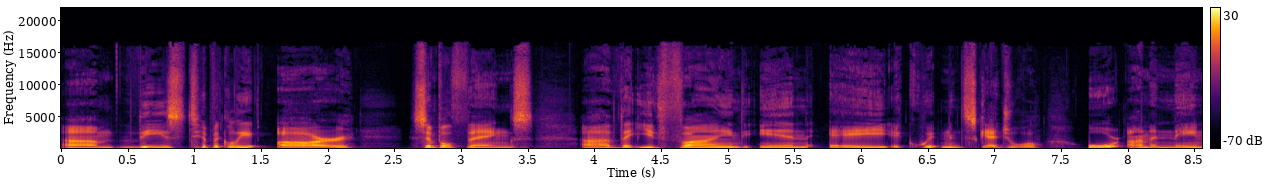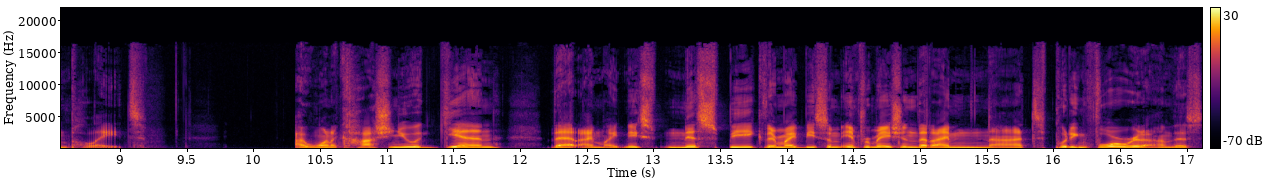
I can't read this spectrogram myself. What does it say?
Um, these typically are simple things uh, that you'd find in a equipment schedule or on a nameplate. I want to caution you again that I might mis- misspeak. There might be some information that I'm not putting forward on this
